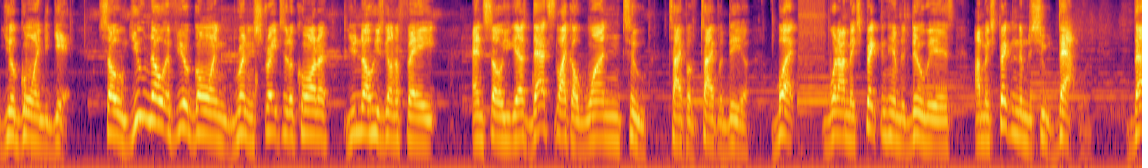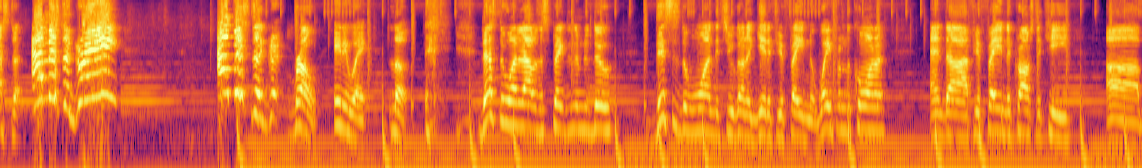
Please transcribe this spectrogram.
you're going to get. So you know if you're going running straight to the corner, you know he's gonna fade, and so you guess that's like a one-two type of type of deal. But what I'm expecting him to do is I'm expecting him to shoot that one. That's the I missed the green. I missed the green, bro. Anyway, look, that's the one that I was expecting him to do. This is the one that you're gonna get if you're fading away from the corner, and uh, if you're fading across the key, uh,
